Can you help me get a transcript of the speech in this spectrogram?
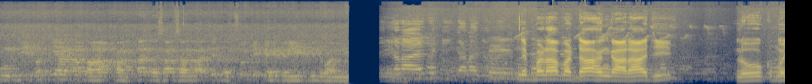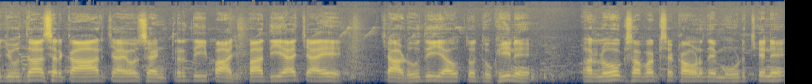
ਪੂੰਜੀਪਤੀਆਂ ਦਾ ਮਾਫ ਕਰਤਾ ਦਸਾਂ ਸਾਲਾਂ 'ਚ ਦੱਸੋ ਜੇ ਕਿਸੇ ਗਰੀਬ ਦੀ ਦਵਾਈ ਨੇ ਬੜਾ ਵੱਡਾ ਹੰਗਾਰਾ ਜੀ। ਲੋਕ ਮੌਜੂਦਾ ਸਰਕਾਰ ਚਾਹੇ ਉਹ ਸੈਂਟਰ ਦੀ ਭਾਜਪਾ ਦੀ ਹੈ ਚਾਹੇ ਝਾੜੂ ਦੀ ਆ ਉਹ ਤੋਂ ਦੁਖੀ ਨੇ। ਔਰ ਲੋਕ ਸਬਕ ਸਿਖਾਉਣ ਦੇ ਮੂਡ 'ਚ ਨੇ।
